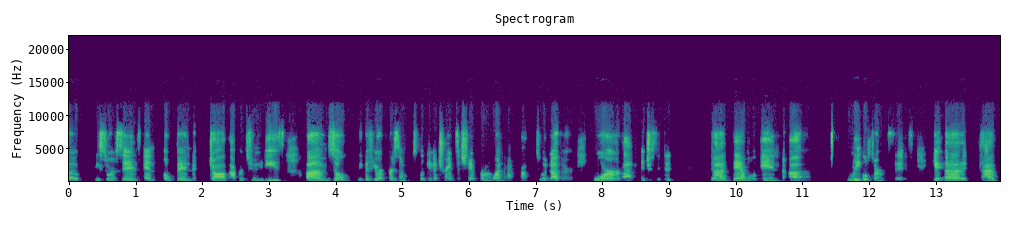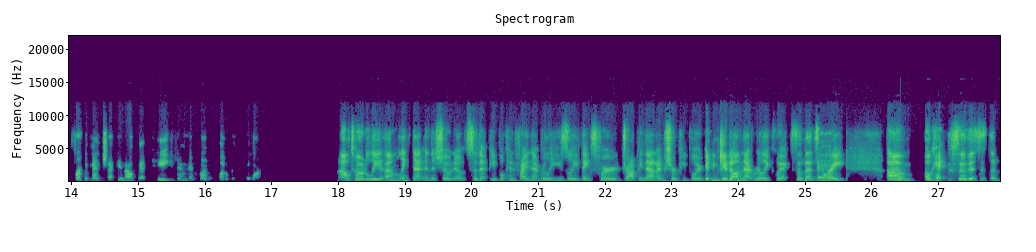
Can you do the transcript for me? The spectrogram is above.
of resources and open job opportunities. Um, so if you're a person who's looking to transition from one nonprofit to another or um, interested to uh, dabble in uh, legal services, get, uh, I recommend checking out that page and, and learning a little bit more. I'll totally um, link that in the show notes so that people can find that really easily. Thanks for dropping that. I'm sure people are going to get on that really quick. So that's yeah. great. Um, okay, so this is the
